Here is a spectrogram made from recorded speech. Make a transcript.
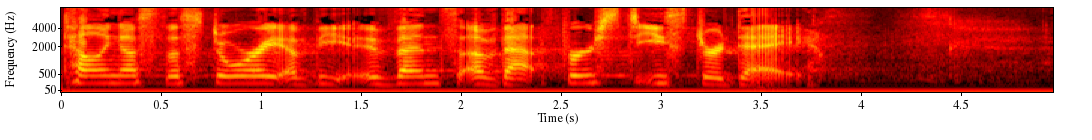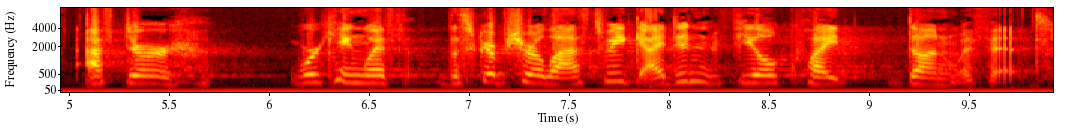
telling us the story of the events of that first Easter day. After working with the Scripture last week, I didn't feel quite done with it.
